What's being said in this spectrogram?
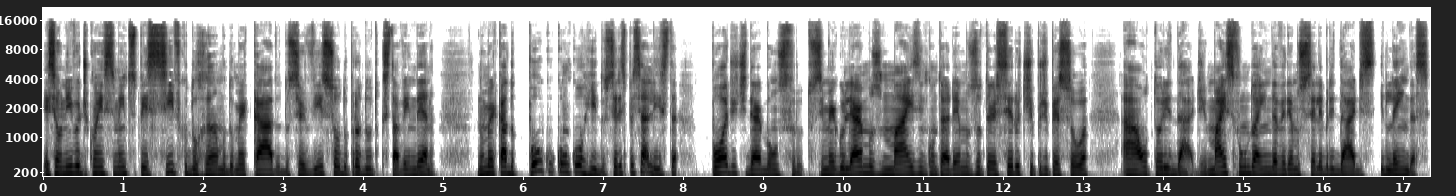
Esse é o nível de conhecimento específico do ramo, do mercado, do serviço ou do produto que está vendendo. No mercado pouco concorrido, ser especialista pode te dar bons frutos. Se mergulharmos mais, encontraremos o terceiro tipo de pessoa, a autoridade. Mais fundo ainda veremos celebridades e lendas.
